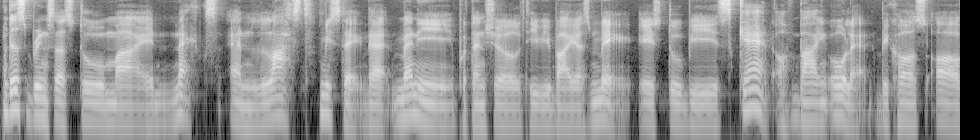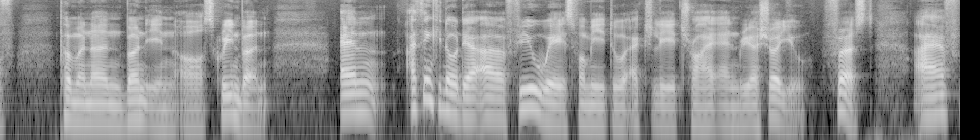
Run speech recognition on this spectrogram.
this brings us to my next and last mistake that many potential TV buyers make is to be scared of buying OLED because of permanent burn-in or screen burn. And I think you know there are a few ways for me to actually try and reassure you. First, I have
